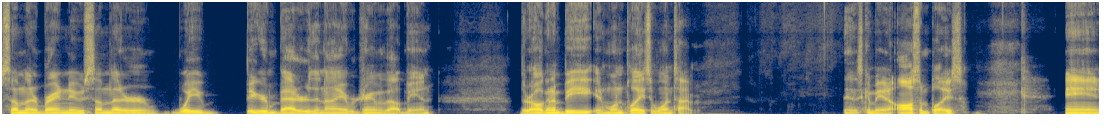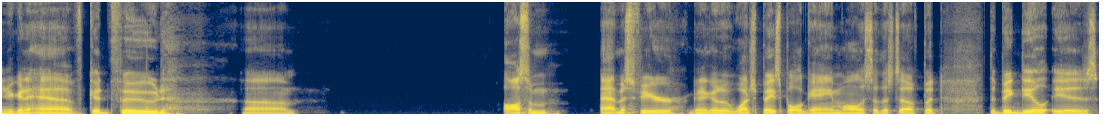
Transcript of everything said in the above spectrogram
some that are brand new, some that are way bigger and badder than I ever dream about being. They're all going to be in one place at one time. And it's going to be an awesome place. And you're going to have good food, um, awesome atmosphere. Going to go to watch baseball game, all this other stuff. But the big deal is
